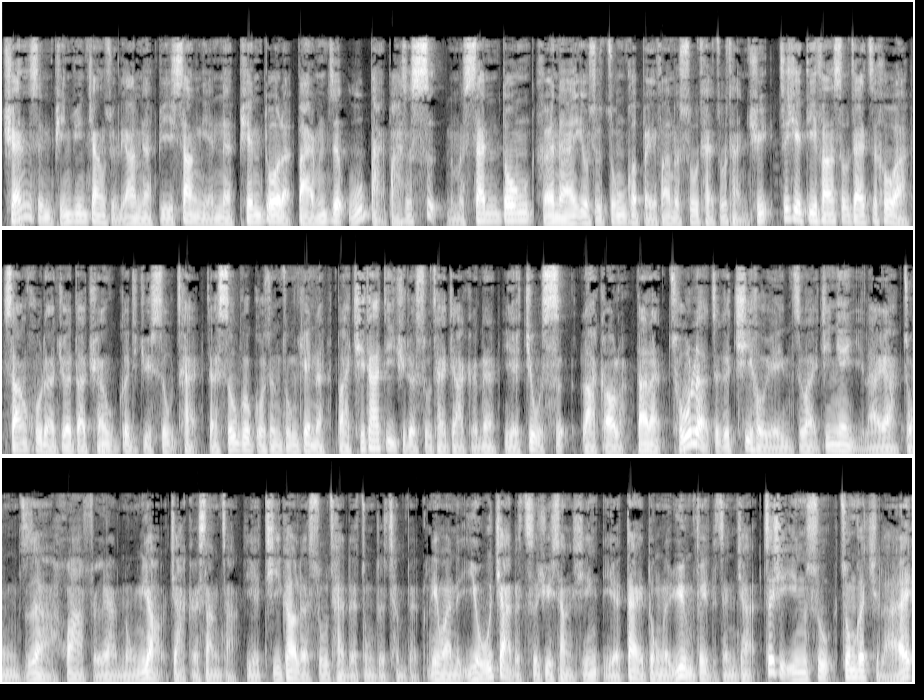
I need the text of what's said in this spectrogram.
全省平均降水量呢比上年呢偏多了百分之五百八十四。那么山东、河南又是中国北方的蔬菜主产区，这些地方受灾之后啊，商户呢就要到全国各地去收菜，在收购过程中间呢。把其他地区的蔬菜价格呢，也就是拉高了。当然，除了这个气候原因之外，今年以来啊，种子啊、化肥啊、农药价格上涨，也提高了蔬菜的种植成本。另外呢，油价的持续上行，也带动了运费的增加。这些因素综合起来，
